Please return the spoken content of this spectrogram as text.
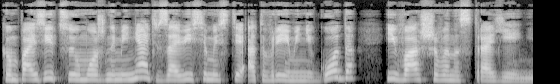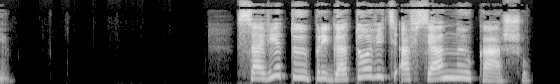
Композицию можно менять в зависимости от времени года и вашего настроения. Советую приготовить овсяную кашу.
